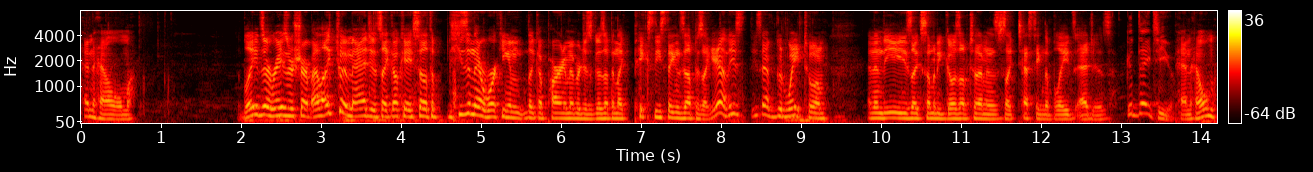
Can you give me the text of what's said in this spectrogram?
Penhelm. The blades are razor sharp. I like to imagine it's like okay, so the, he's in there working, and like a party member just goes up and like picks these things up. Is like, yeah, these these have good weight to them. And then these, like somebody goes up to them and is like testing the blade's edges. Good day to you. Penhelm.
